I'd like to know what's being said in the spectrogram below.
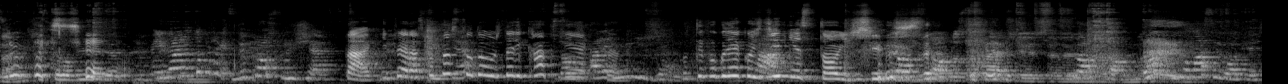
No jak coś nie tak? Ej, no ale to poczekaj, wyprostuj się. Tak, i teraz po prostu dołóż delikatnie Dobrze, jak ale ten. niżej. No ty w ogóle jakoś dziwnie stoisz już. Po Prosto, prostu stałem się jeszcze... prosto. No. Tak, tylko masuj łokieć.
